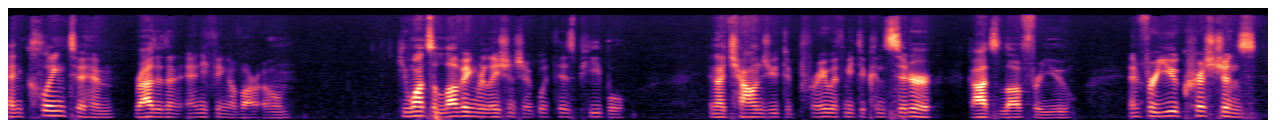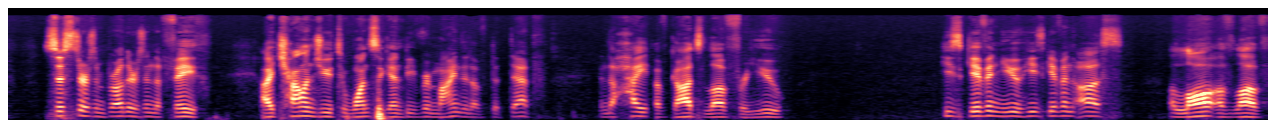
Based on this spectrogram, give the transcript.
and cling to him rather than anything of our own. He wants a loving relationship with his people. And I challenge you to pray with me to consider God's love for you. And for you, Christians, sisters and brothers in the faith, I challenge you to once again be reminded of the depth and the height of God's love for you. He's given you, He's given us a law of love,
